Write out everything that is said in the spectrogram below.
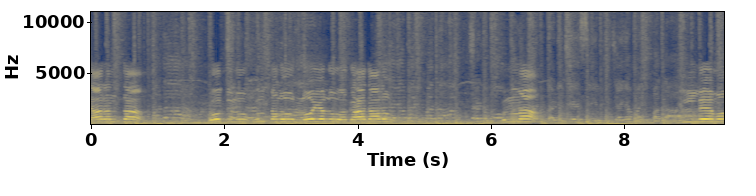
దారంతా గోతులు గుంతలు లోయలు అగాధాలు ఉన్న ఇల్లేమో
